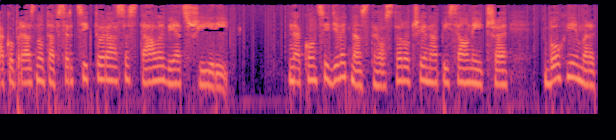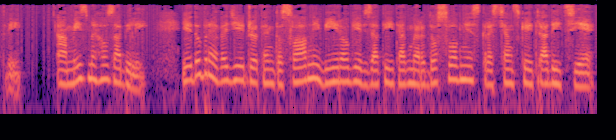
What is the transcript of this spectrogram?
ako prázdnota v srdci, ktorá sa stále viac šíri. Na konci 19. storočia napísal Nietzsche Boh je mŕtvy a my sme ho zabili. Je dobré vedieť, že tento slávny výrok je vzatý takmer doslovne z kresťanskej tradície.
